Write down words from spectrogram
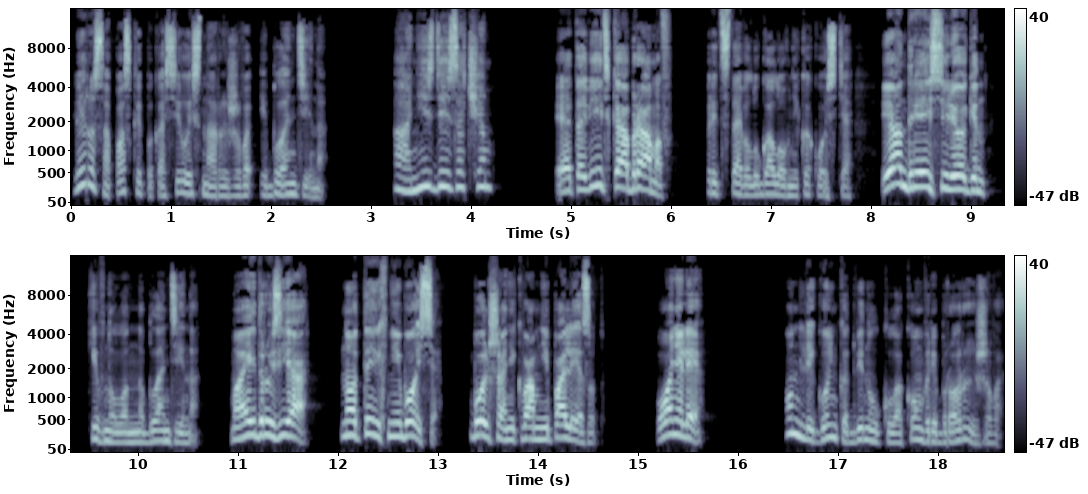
Лера с опаской покосилась на Рыжего и блондина. «А они здесь зачем?» «Это Витька Абрамов», — представил уголовника Костя. «И Андрей Серегин», — кивнул он на блондина. «Мои друзья, но ты их не бойся. Больше они к вам не полезут. Поняли?» Он легонько двинул кулаком в ребро Рыжего.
